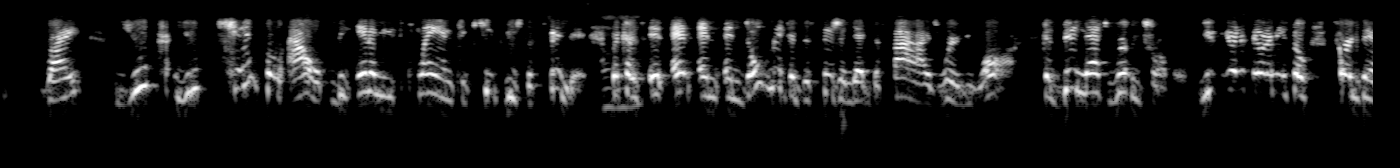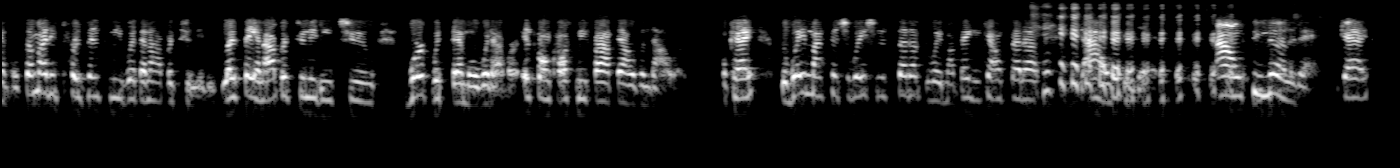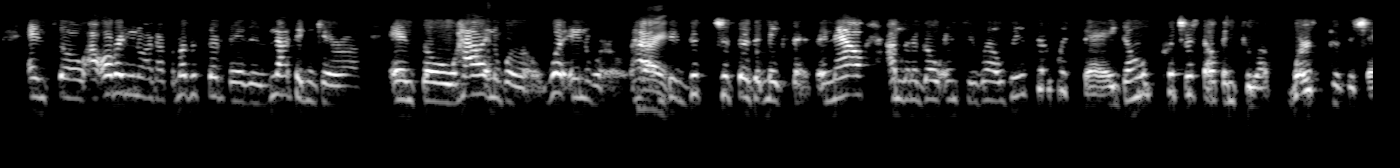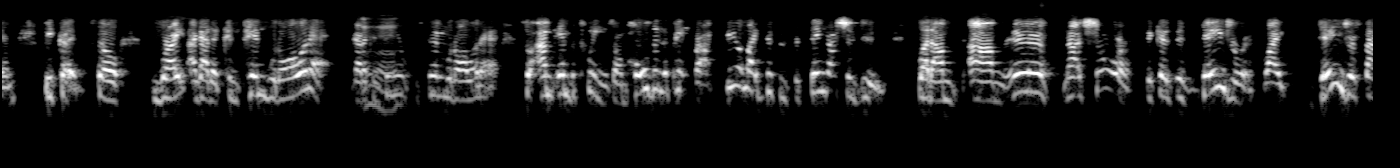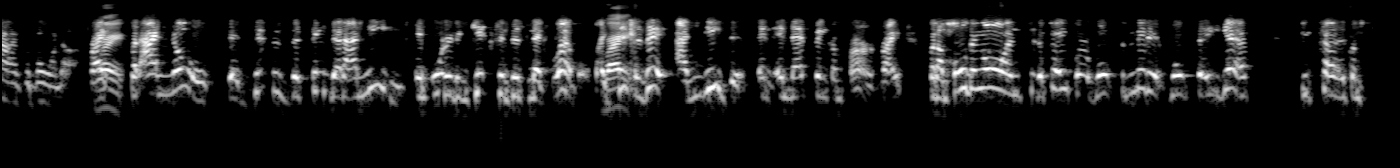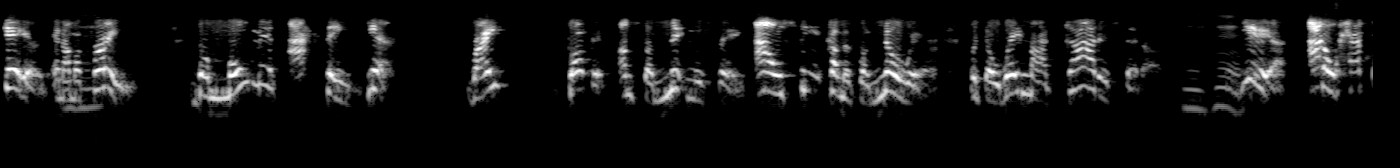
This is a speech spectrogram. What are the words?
right? You you cancel out the enemy's plan to keep you suspended Mhm. because it and and and don't make a decision that defies where you are because then that's really trouble. You, you understand what I mean? So, for example, somebody presents me with an opportunity. Let's say an opportunity to work with them or whatever. It's going to cost me five thousand dollars. Okay, the way my situation is set up, the way my bank account set up, I don't see that. I don't see none of that. Okay. And so I already know I got some other stuff that is not taken care of. And so how in the world? What in the world? How Right. this just doesn't make sense. And now I'm gonna go into, well, wisdom would say don't put yourself into a worse position because so right, I gotta contend with all of that. Gotta Mhm. continue contend with all of that. So I'm in between. So I'm holding the paper. I feel like this is the thing I should do, but I'm I'm eh, not sure because it's dangerous. Like danger signs are going up, right? Right. But I know that this is the thing that I need in order to get to this next level. Like Right. this is it. I need this, and and that's been confirmed, right? But I'm holding on to the paper. Won't submit it. Won't say yes because I'm scared and I'm Mhm. afraid. The moment I say yes, right? Bump it. I'm submitting this thing. I don't see it coming from nowhere. But the way my God is set up. Mhm. Yeah, I don't have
